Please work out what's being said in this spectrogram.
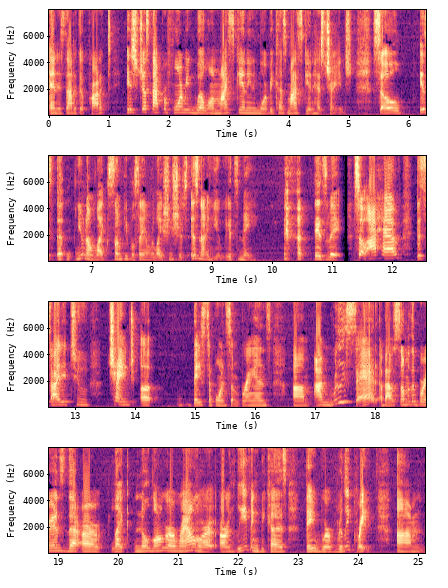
and it's not a good product it's just not performing well on my skin anymore because my skin has changed. So it's, uh, you know, like some people say in relationships, it's not you, it's me. it's me. So I have decided to change up based upon some brands. Um, I'm really sad about some of the brands that are like no longer around or are leaving because they were really great. Um,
